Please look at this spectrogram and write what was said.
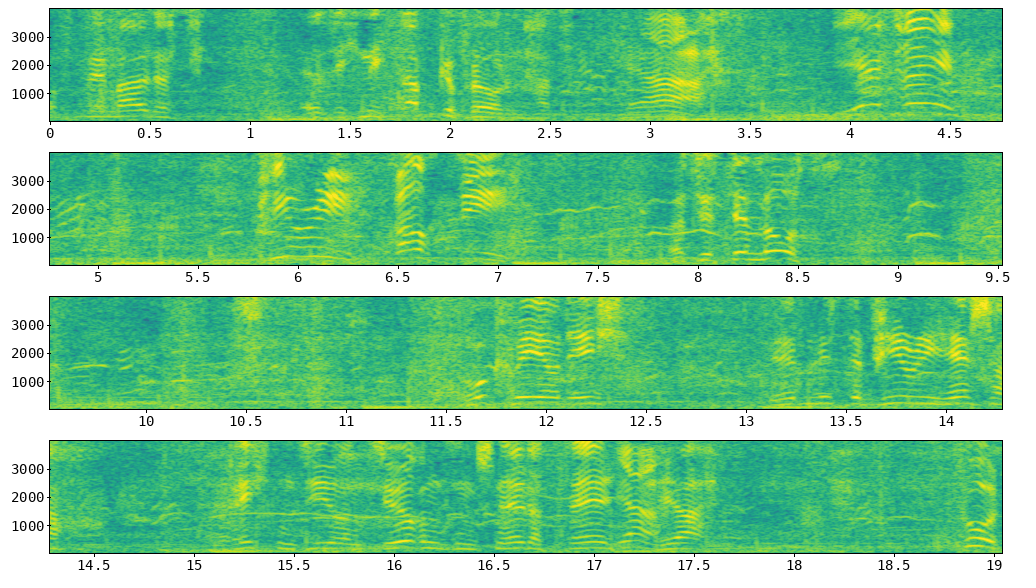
Hoffen wir mal, dass er sich nichts abgefroren hat. Ja. Jägrin! Peary braucht Sie! Was ist denn los? Oakway und ich werden Mr. Peary herschaffen. Richten Sie uns Sörensen schnell das Zelt. Ja. Ja. Gut.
